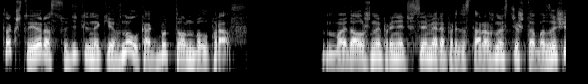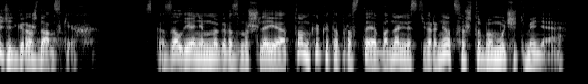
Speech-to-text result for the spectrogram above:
так что я рассудительно кивнул, как будто он был прав. «Мы должны принять все меры предосторожности, чтобы защитить гражданских», сказал я, немного размышляя о том, как эта простая банальность вернется, чтобы мучить меня.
